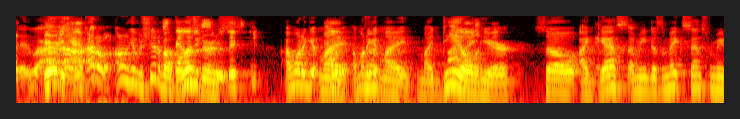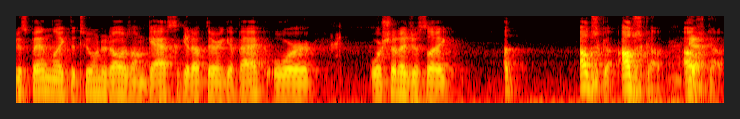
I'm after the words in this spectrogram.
I, you already I- have I don't. I don't give a shit about the listeners. I want to get my. I want to get my my deal like here. So I guess I mean, does it make sense for me to spend like the two hundred dollars on gas to get up there and get back, or or should I just like? I'll just go. I'll just go. I'll just go.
